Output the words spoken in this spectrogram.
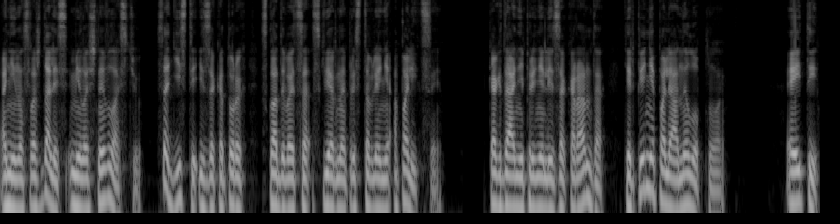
Они наслаждались мелочной властью, садисты, из-за которых складывается скверное представление о полиции. Когда они принялись за Каранда, терпение Поляны лопнуло. «Эй, ты!»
